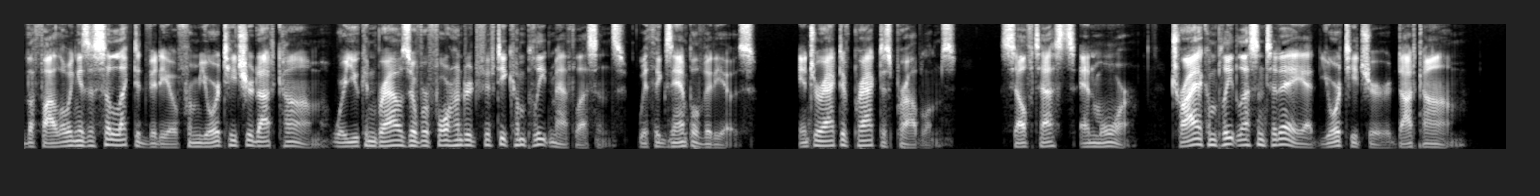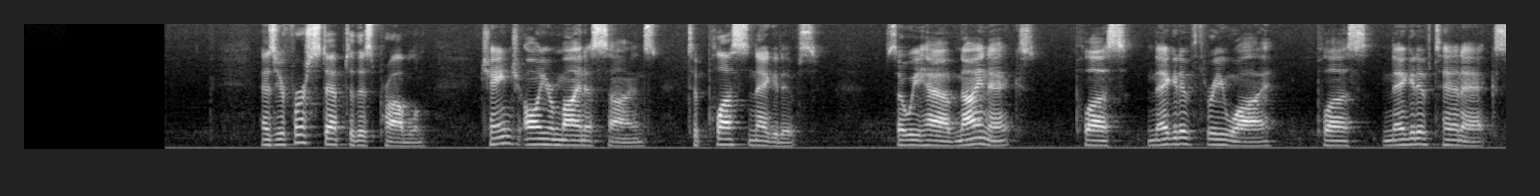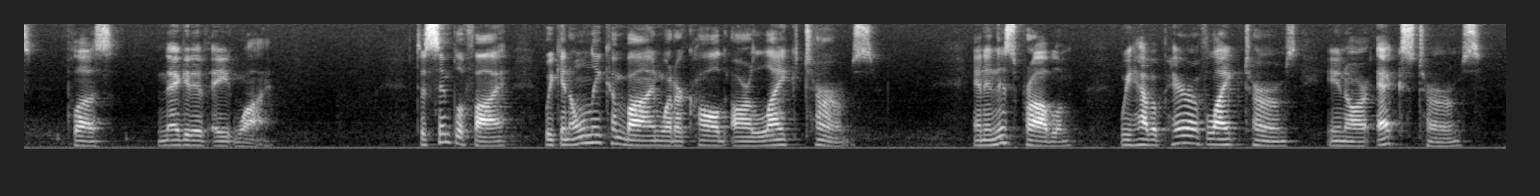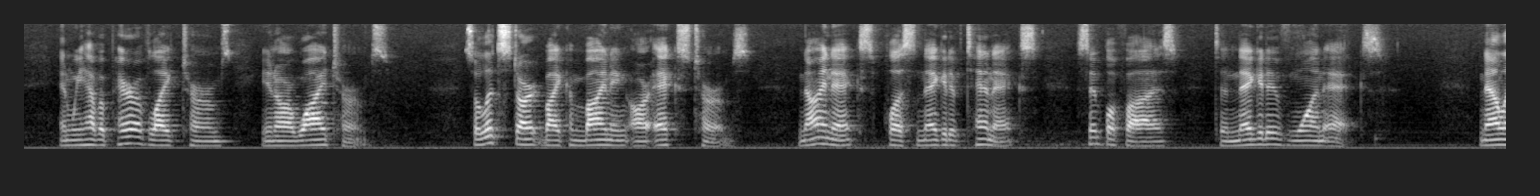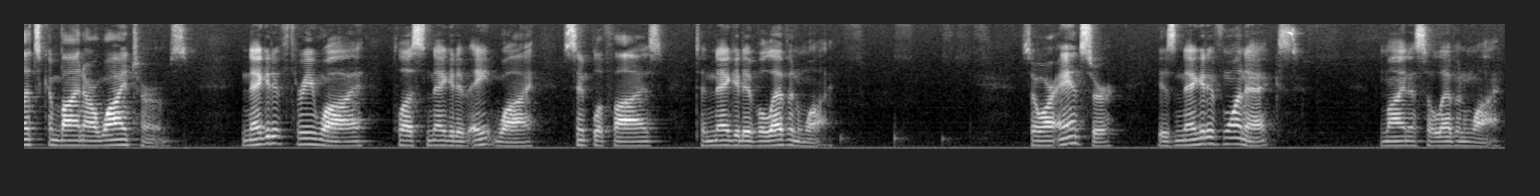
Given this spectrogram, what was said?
The following is a selected video from yourteacher.com where you can browse over 450 complete math lessons with example videos, interactive practice problems, self tests, and more. Try a complete lesson today at yourteacher.com. As your first step to this problem, change all your minus signs to plus negatives. So we have 9x plus negative 3y plus negative 10x plus negative 8y. To simplify, we can only combine what are called our like terms. And in this problem, we have a pair of like terms in our x terms, and we have a pair of like terms in our y terms. So let's start by combining our x terms. 9x plus negative 10x simplifies to negative 1x. Now let's combine our y terms. Negative 3y plus negative 8y simplifies to negative 11y. So our answer is negative 1x minus 11y.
